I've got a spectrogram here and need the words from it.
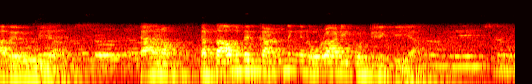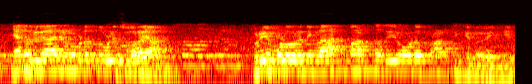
ഹല്ലേലൂയ. കാരണം കർത്താവിന്റെ കണ്ണിങ്ങനെ ഓടാടിക്കൊണ്ടിരിക്കുകയാണ് ഞാൻ ഒരു കാര്യം ഇവിടെ നിന്ന് വിളിച്ചു പറയാം. പ്രിയമുള്ളവർ നിങ്ങൾ ആത്മാർത്ഥതയോടെ പ്രാർത്ഥിക്കുന്നുവെങ്കിൽ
